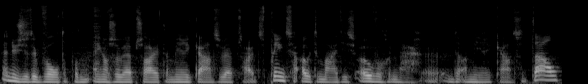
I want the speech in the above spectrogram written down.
En nu zit ik bijvoorbeeld op een Engelse website, Amerikaanse website, springt ze automatisch over naar eh, de Amerikaanse taal.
